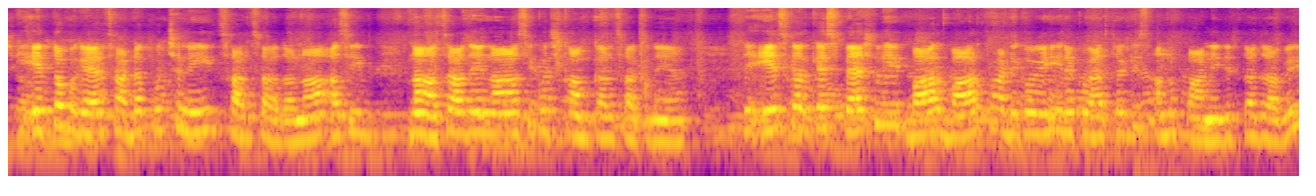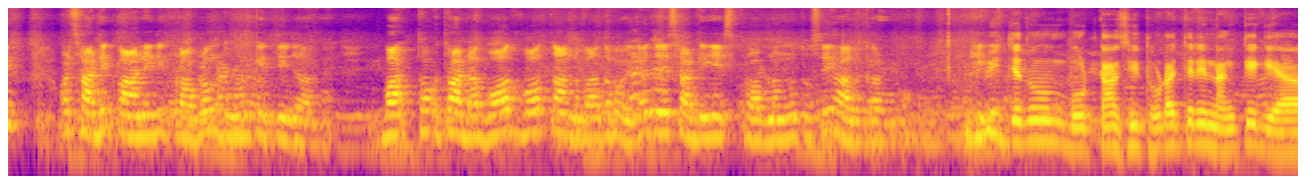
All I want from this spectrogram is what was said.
ਕਿ ਇਹ ਤੋਂ ਬਗੈਰ ਸਾਡਾ ਕੁਝ ਨਹੀਂ ਸਰ ਸਕਦਾ। ਨਾ ਅਸੀਂ ਨਹਾ ਸਕਦੇ, ਨਾ ਅਸੀਂ ਕੁਝ ਕੰਮ ਕਰ ਸਕਦੇ ਹਾਂ। ਤੇ ਇਸ ਕਰਕੇ ਸਪੈਸ਼ਲੀ ਬਾਰ-ਬਾਰ ਤੁਹਾਡੇ ਕੋਲ ਇਹੀ ਰਿਕੁਐਸਟ ਹੈ ਕਿ ਸਾਨੂੰ ਪਾਣੀ ਦਿੱਤਾ ਜਾਵੇ ਔਰ ਸਾਡੀ ਪਾਣੀ ਦੀ ਪ੍ਰੋਬਲਮ ਦੂਰ ਕੀਤੀ ਜਾਵੇ। ਤੁਹਾਡਾ ਬਹੁਤ-ਬਹੁਤ ਧੰਨਵਾਦ ਹੋਏਗਾ ਜੇ ਸਾਡੀ ਇਸ ਪ੍ਰੋਬਲਮ ਨੂੰ ਤੁਸੀਂ ਹੱਲ ਕਰ ਦਿਓ ਵੀ ਜਦੋਂ ਵੋਟਾਂ ਸੀ ਥੋੜਾ ਚਿਰ ਲੰਘ ਕੇ ਗਿਆ,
